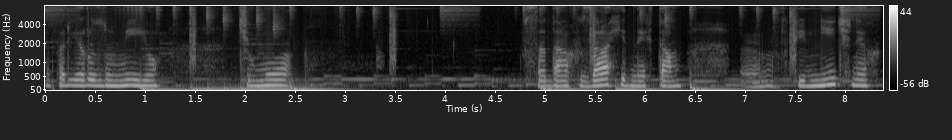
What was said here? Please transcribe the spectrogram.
Тепер я розумію, чому в садах в західних, там, е, в північних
